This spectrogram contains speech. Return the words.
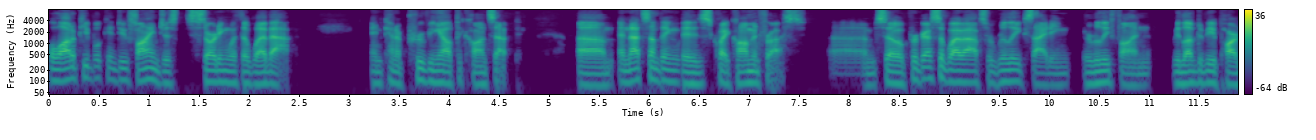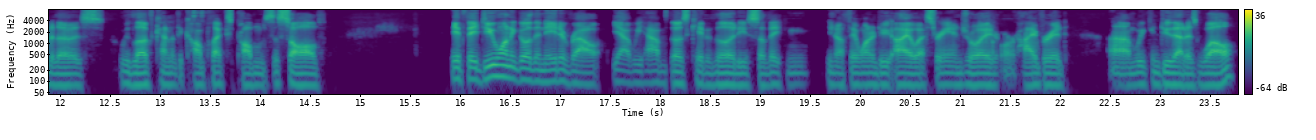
a lot of people can do fine just starting with a web app and kind of proving out the concept. Um, and that's something that is quite common for us. Um, so progressive web apps are really exciting. They're really fun. We love to be a part of those. We love kind of the complex problems to solve. If they do want to go the native route, yeah, we have those capabilities. So they can, you know, if they want to do iOS or Android or hybrid, um, we can do that as well.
